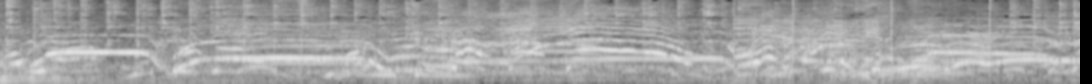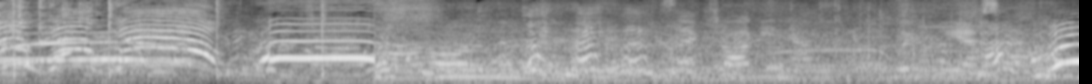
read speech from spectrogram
Oh, jogging now. Literally, yes.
